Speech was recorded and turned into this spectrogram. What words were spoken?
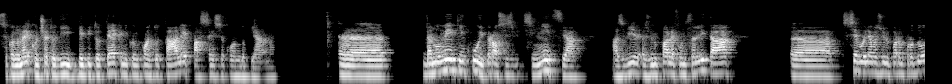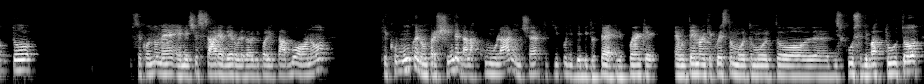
secondo me il concetto di debito tecnico in quanto tale passa in secondo piano. Eh, dal momento in cui però si, si inizia a, svil- a, sviluppare le funzionalità, eh, se vogliamo sviluppare un prodotto, secondo me è necessario avere un livello di qualità buono che comunque non prescinde dall'accumulare un certo tipo di debito tecnico. Poi anche, è un tema anche questo molto molto eh, discusso e dibattuto,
